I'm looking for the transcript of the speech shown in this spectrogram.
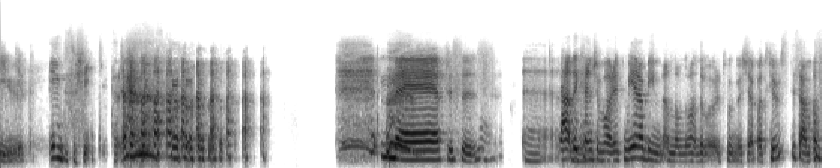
ju kinkigt. inte så kinkigt. Nej, precis. Eh, Det hade mm. kanske varit mera bindande om de hade varit tvungna att köpa ett hus tillsammans.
